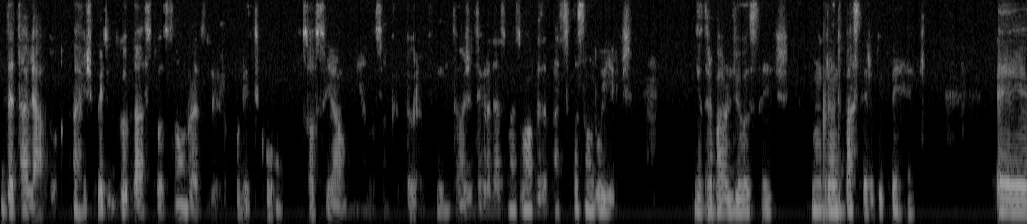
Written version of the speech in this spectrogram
detalhado a respeito do, da situação brasileira, político-social em relação à criptografia. Então, a gente agradece mais uma vez a participação do IRIS e o trabalho de vocês, um grande parceiro do IPREC. É,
